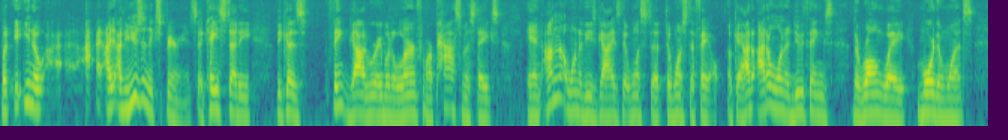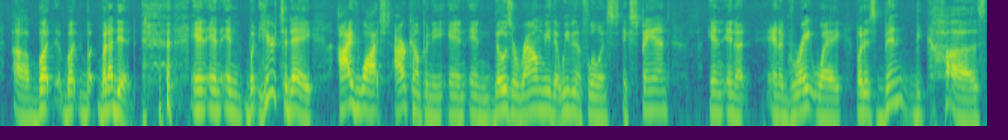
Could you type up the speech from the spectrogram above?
but it, you know I, I, I use an experience, a case study because thank God we're able to learn from our past mistakes. And I'm not one of these guys that wants to, that wants to fail. Okay, I, I don't want to do things the wrong way more than once. Uh, but but but but I did, and and and but here today, I've watched our company and and those around me that we've influenced expand in in a in a great way. But it's been because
